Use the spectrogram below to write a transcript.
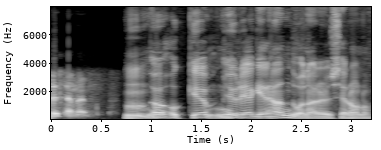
det stämmer. Mm. Och, och hur reagerar han då när du ser honom?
